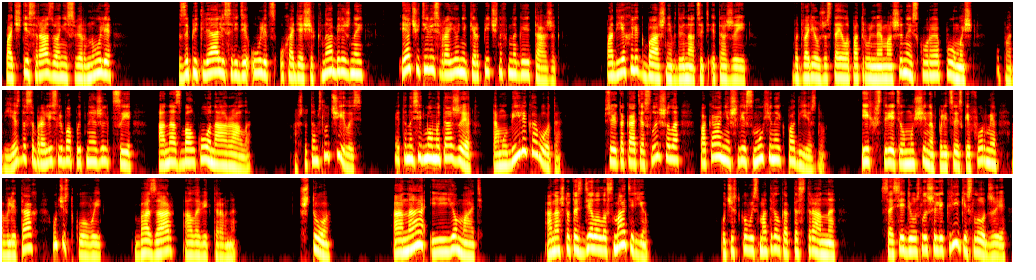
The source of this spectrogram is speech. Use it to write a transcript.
Почти сразу они свернули, запетляли среди улиц, уходящих к набережной, и очутились в районе кирпичных многоэтажек. Подъехали к башне в 12 этажей. Во дворе уже стояла патрульная машина и скорая помощь. У подъезда собрались любопытные жильцы. Она с балкона орала. «А что там случилось?» «Это на седьмом этаже. Там убили кого-то?» Все это Катя слышала, пока они шли с Мухиной к подъезду. Их встретил мужчина в полицейской форме, в летах, участковый. Базар Алла Викторовна. «Что?» «Она и ее мать. Она что-то сделала с матерью?» Участковый смотрел как-то странно. Соседи услышали крики с лоджии.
